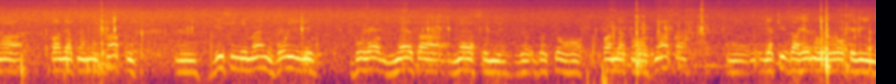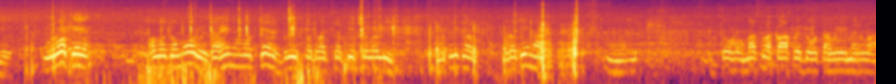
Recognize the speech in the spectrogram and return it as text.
на пам'ятному знаку. Вісім імен воїнів було не занесені до цього пам'ятного знака, які загинули в роки війни. У роки Голодомору загинуло теж близько 20 чоловік. Наприклад, родина того маслака Федота вимерла.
